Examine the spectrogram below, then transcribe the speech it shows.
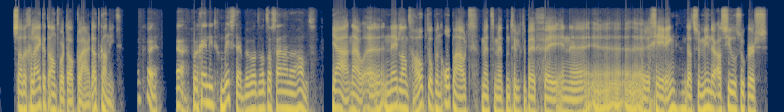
ze hadden gelijk het antwoord al klaar. Dat kan niet. oké. Ja, voor degenen die het gemist hebben, wat, wat was daar aan de hand? Ja, nou, eh, Nederland hoopt op een ophoud met, met natuurlijk de PVV in eh, eh, regering. Dat ze minder asielzoekers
